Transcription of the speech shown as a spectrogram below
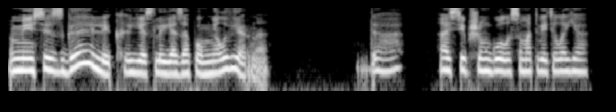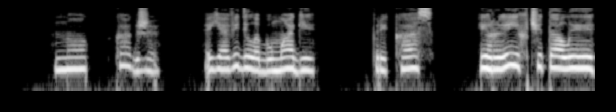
Миссис Гейлик, если я запомнил верно. Да, осипшим голосом ответила я. Но как же? Я видела бумаги, приказ. И Рэй их читал, и...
